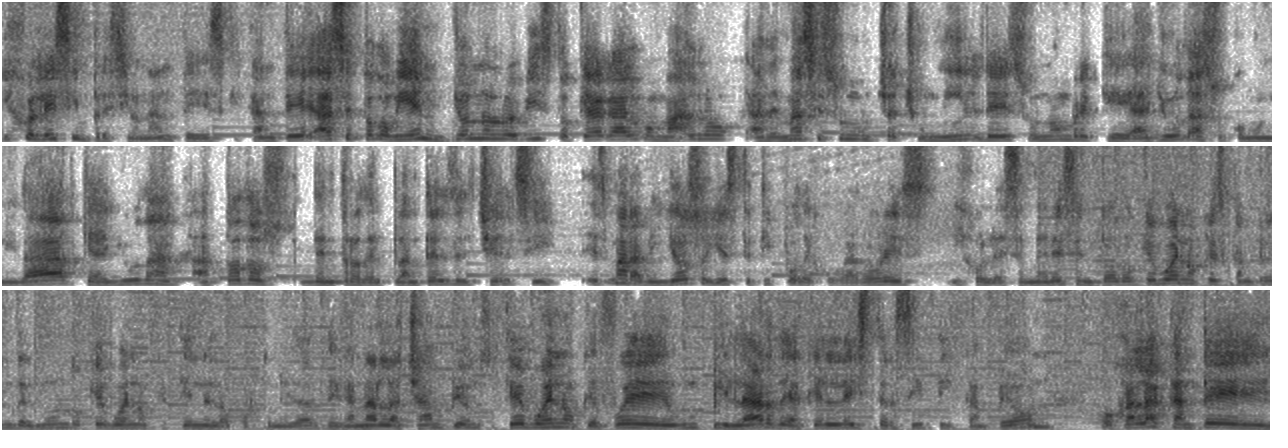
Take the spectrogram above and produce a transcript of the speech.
híjole, es impresionante, es que Canté hace todo bien, yo no lo he visto que haga algo malo, además es un muchacho humilde, es un hombre que ayuda a su comunidad, que ayuda a todos dentro del plantel del Chelsea, es maravilloso y este tipo de jugadores, híjole, se merecen todo, qué bueno que es campeón del mundo, qué bueno que tiene la oportunidad de ganar la Champions, qué bueno que fue un pilar de aquel Leicester City campeón, Ojalá Canté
